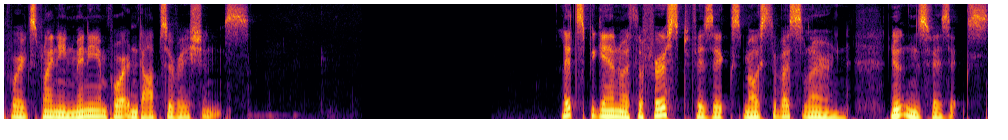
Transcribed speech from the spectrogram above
for explaining many important observations. Let's begin with the first physics most of us learn, Newton's physics.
